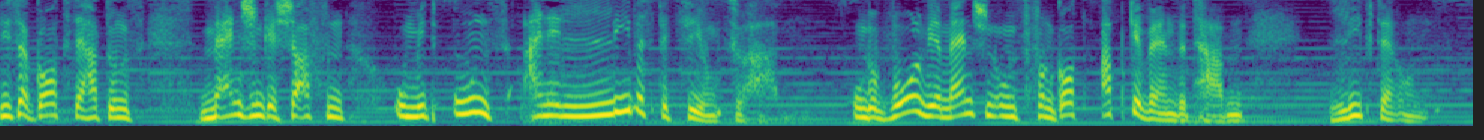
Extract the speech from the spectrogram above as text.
Dieser Gott, der hat uns Menschen geschaffen, um mit uns eine Liebesbeziehung zu haben. Und obwohl wir Menschen uns von Gott abgewendet haben, liebt er uns.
